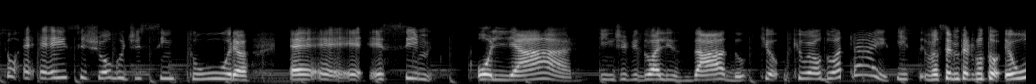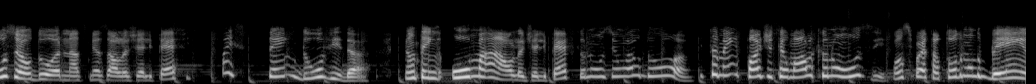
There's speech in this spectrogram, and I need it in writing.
então, é, é esse jogo de cintura, é, é, é esse olhar individualizado que, que o Eldoa traz. E você me perguntou, eu uso o Eldoa nas minhas aulas de LPF? Mas sem dúvida. Não tem uma aula de LPF que eu não use um Eldoa. E também pode ter uma aula que eu não use. Vamos supor, tá todo mundo bem.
